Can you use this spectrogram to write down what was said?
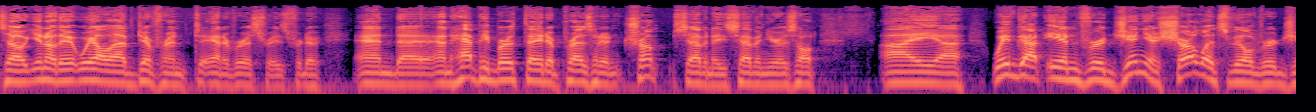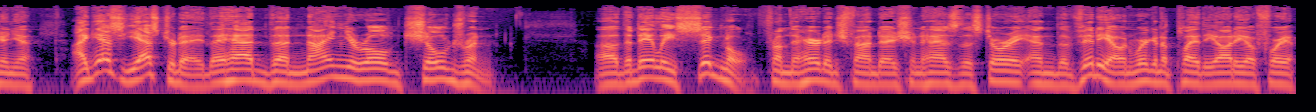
so you know they, we all have different anniversaries for different, and uh, and happy birthday to President Trump, seventy seven years old. I uh, we've got in Virginia, Charlottesville, Virginia. I guess yesterday they had the nine year old children. Uh, the Daily Signal from the Heritage Foundation has the story and the video, and we're going to play the audio for you.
